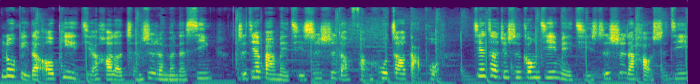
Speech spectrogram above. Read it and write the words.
露比的 OP 结合了城市人们的心，直接把美奇斯师的防护罩打破，接着就是攻击美奇斯师的好时机。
